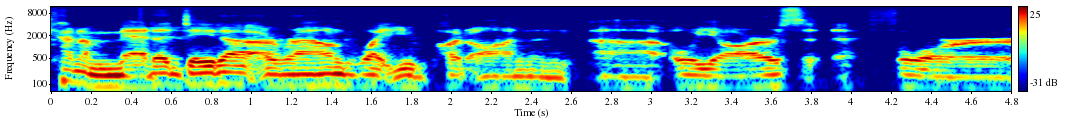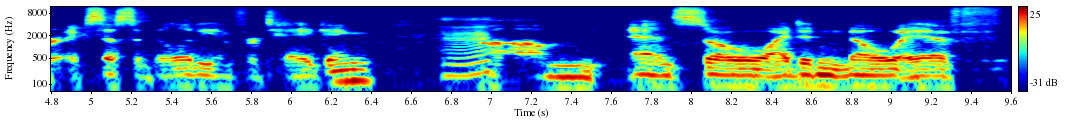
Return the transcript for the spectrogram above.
kind of metadata around what you put on uh, OERs for accessibility and for tagging. Mm-hmm. and so I didn't know if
